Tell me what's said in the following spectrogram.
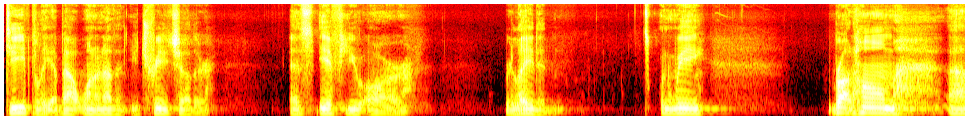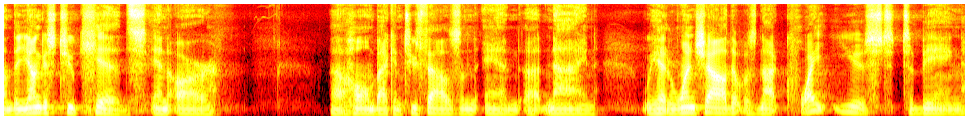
deeply about one another, you treat each other as if you are related. When we brought home um, the youngest two kids in our uh, home back in 2009, we had one child that was not quite used to being,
